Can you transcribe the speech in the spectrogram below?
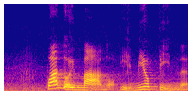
Quando ho in mano il mio PIN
